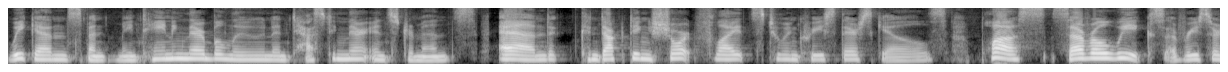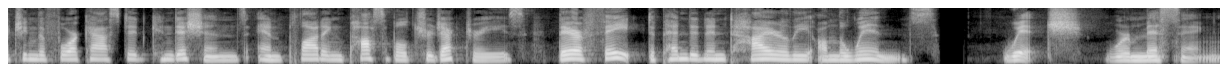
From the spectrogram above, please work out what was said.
weekends spent maintaining their balloon and testing their instruments, and conducting short flights to increase their skills, plus several weeks of researching the forecasted conditions and plotting possible trajectories, their fate depended entirely on the winds, which were missing.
